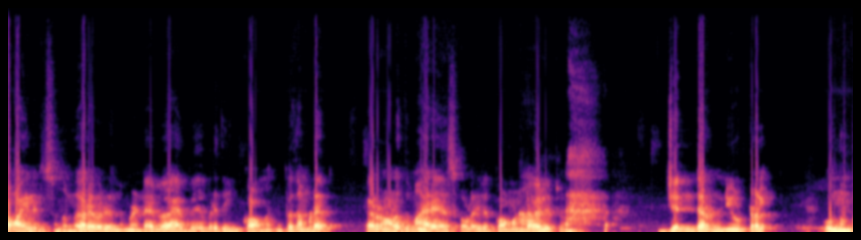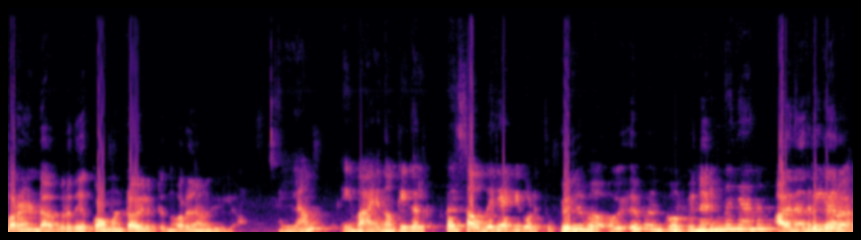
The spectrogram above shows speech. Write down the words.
ടോയ്ലറ്റ്സ് ഒന്നും വേറെ വേറെ ഒന്നും വേണ്ട. എവറിഥിങ് കോമൺ ഇപ്പം നമ്മുടെ എറണാകുളത്ത് മഹാരാജാസ് കോളേജിൽ കോമൺ ടോയ്ലറ്റ് ഉണ്ട്. ജെൻഡർ ന്യൂട്രൽ ഒന്നും പറയണ്ട. വെറുതെ കോമൺ ടോയ്ലറ്റ് എന്ന് പറഞ്ഞാൽ മതിയില്ല. എല്ലാം ഈ വായനോക്കികൾക്ക് സൗകര്യമാക്കി കൊടുത്തു. പിന്നെ ഇന്ന് ഞാൻ അതിനകത്ത്. കയറാം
